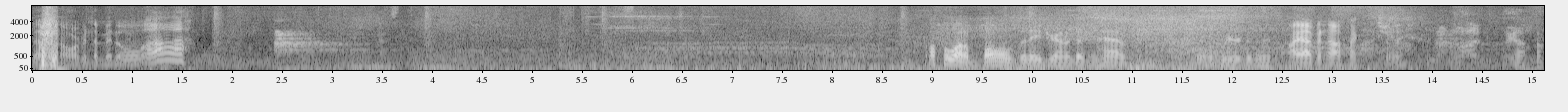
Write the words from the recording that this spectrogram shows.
There's an orb in the middle. Ah! Awful lot of balls that Adriana doesn't have. It's a little weird, isn't it? I have enough actually. Blood will Uh, flow.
